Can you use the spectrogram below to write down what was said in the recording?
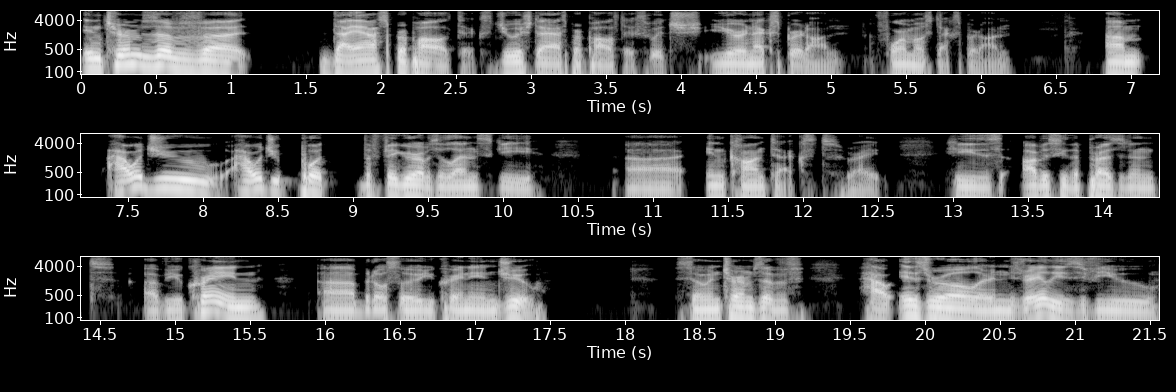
in terms of uh, diaspora politics, Jewish diaspora politics, which you're an expert on, foremost expert on, um, how would you how would you put the figure of Zelensky uh, in context? Right, he's obviously the president of Ukraine, uh, but also a Ukrainian Jew. So, in terms of how Israel or Israelis view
